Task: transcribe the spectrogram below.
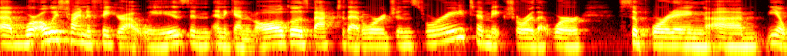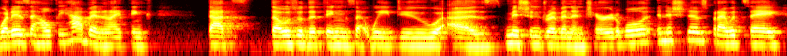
um, we're always trying to figure out ways. And, and again, it all goes back to that origin story to make sure that we're supporting, um, you know, what is a healthy habit. And I think that's those are the things that we do as mission driven and charitable initiatives. But I would say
